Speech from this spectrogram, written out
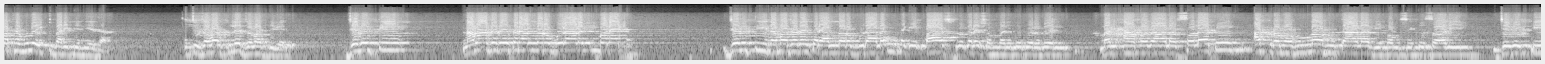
কথাগুলো একটু বাড়িতে নিয়ে যান। একটু জবাব খুলে জবাব দিবেন। যে ব্যক্তি নামাজ আদায় করে, আল্লাহ রাব্বুল আলামিন বলেন, যে ব্যক্তি নামাজ আদায় করে, আল্লাহ রাব্বুল আলামিন তাকে পাঁচ প্রকারে সম্মানিত করবেন। যে ব্যক্তি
